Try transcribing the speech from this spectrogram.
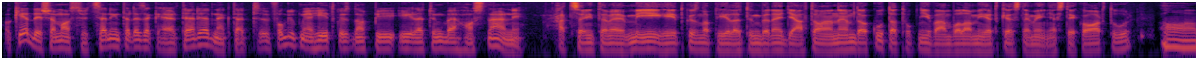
A kérdésem az, hogy szerinted ezek elterjednek? Tehát fogjuk mi a hétköznapi életünkben használni? Hát szerintem mi hétköznapi életünkben egyáltalán nem, de a kutatók nyilván valamiért kezdeményezték Artur. A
